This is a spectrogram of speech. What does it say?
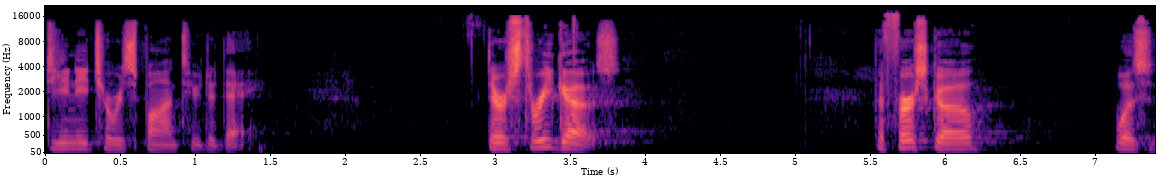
do you need to respond to today? There's three goes. The first go was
